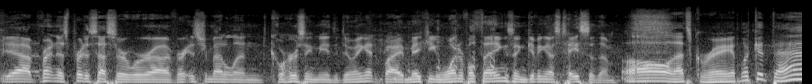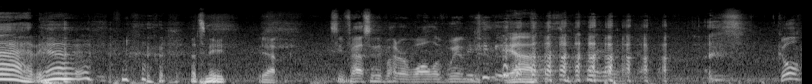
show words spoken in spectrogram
Yeah, Brent and his predecessor were uh, very instrumental in coercing me into doing it by making wonderful things and giving us tastes of them. oh, that's great. Look at that. Yeah. that's neat. Yeah. Seem fascinated by our wall of wind. Yeah. cool.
